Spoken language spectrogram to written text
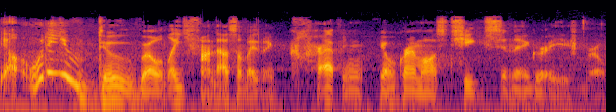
Yo, what do you do, bro? Like, you find out somebody's been crapping your grandma's cheeks in their grave, bro.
